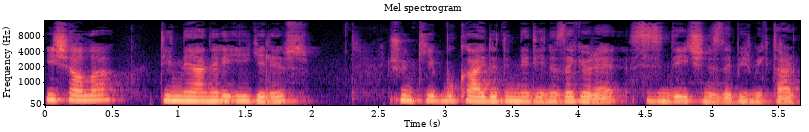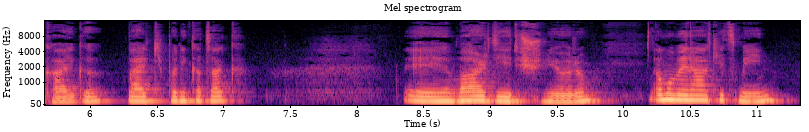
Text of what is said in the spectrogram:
İnşallah dinleyenlere iyi gelir. Çünkü bu kaydı dinlediğinize göre sizin de içinizde bir miktar kaygı, belki panik atak e, var diye düşünüyorum. Ama merak etmeyin.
